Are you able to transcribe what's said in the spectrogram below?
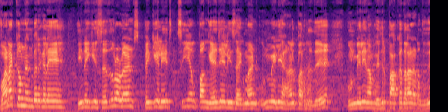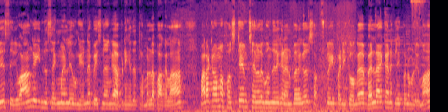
வணக்கம் நண்பர்களே. இன்னைக்கு செதுரோலன்ஸ் பெக்கிலிஸ் சிஎம் பங் ஏஜேலி செக்மெண்ட் உண்மையிலேயே அனல் பறந்தது. உண்மையிலேயே நம்ம எதிர்பார்க்கறதெல்லாம் நடந்தது. சரி வாங்க இந்த செக்மெண்ட்டில் இவங்க என்ன பேசினாங்க அப்படிங்கிறத தமிழில் பார்க்கலாம். மறக்காமல் ஃபஸ்ட் டைம் சேனலுக்கு வந்திருக்க நண்பர்கள் சப்ஸ்கிரைப் பண்ணிக்கோங்க. பெல் ஐக்கானை கிளிக் பண்ண முடியுமா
